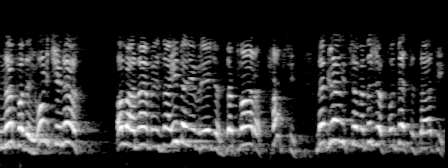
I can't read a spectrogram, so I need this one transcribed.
napadaju. Oni će nas, Allah najbolje zna, i dalje vrijeđat, zatvarat, hapsit, na granicama držat po deset sati.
